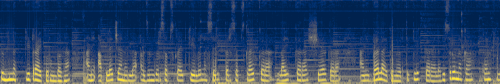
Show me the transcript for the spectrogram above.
तुम्ही नक्की ट्राय करून बघा आणि आपल्या चॅनलला अजून जर सबस्क्राईब केलं नसेल तर सबस्क्राईब करा लाईक करा शेअर करा आणि बेल आयकनवरती क्लिक करायला विसरू नका. थँक्यू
